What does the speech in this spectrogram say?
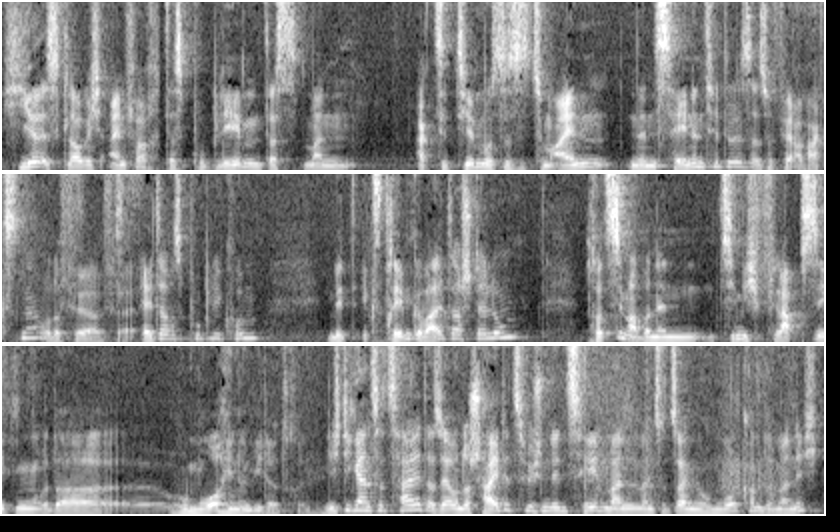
Hier ist, glaube ich, einfach das Problem, dass man akzeptieren muss, dass es zum einen ein Seinen-Titel ist, also für Erwachsene oder für, für älteres Publikum, mit extrem Gewaltdarstellung, trotzdem aber einen ziemlich flapsigen oder Humor hin und wieder drin. Nicht die ganze Zeit, also er unterscheidet zwischen den Szenen, wann, wann sozusagen der Humor kommt und wann nicht.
